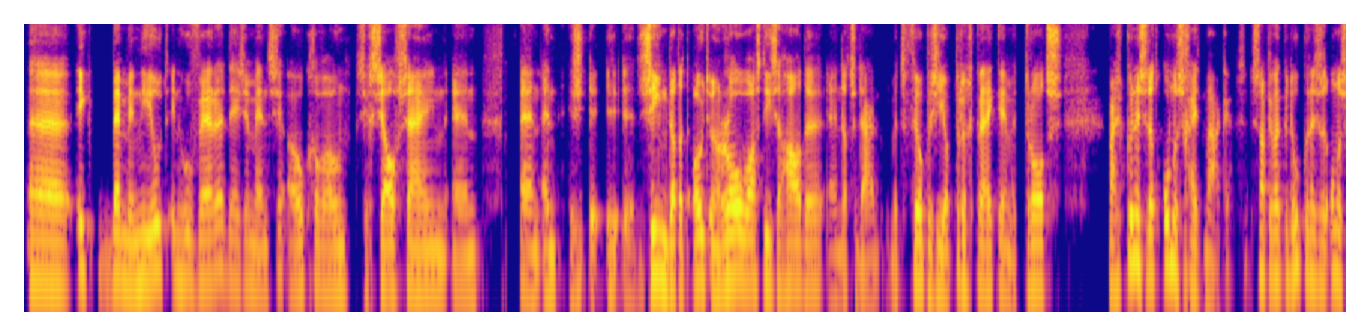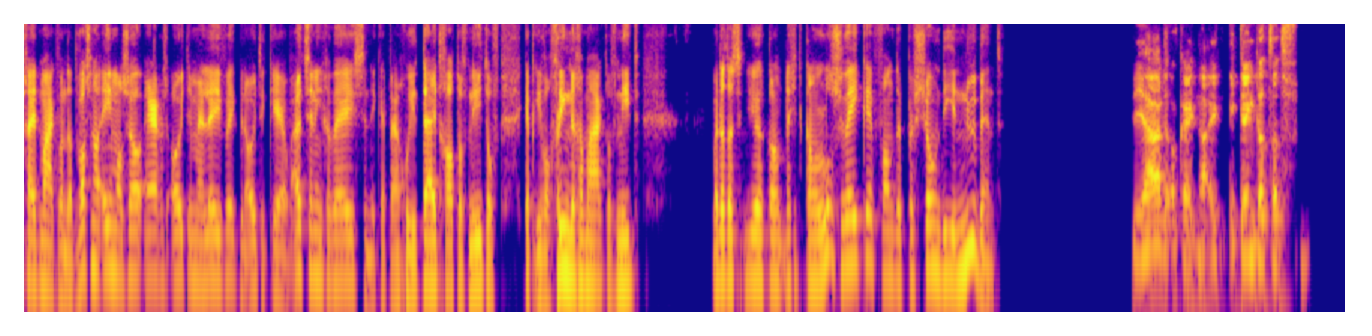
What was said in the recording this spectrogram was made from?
uh, ik ben benieuwd in hoeverre deze mensen ook gewoon zichzelf zijn en, en, en uh, zien dat het ooit een rol was die ze hadden en dat ze daar met veel plezier op terugkijken, met trots. Maar kunnen ze dat onderscheid maken? Snap je wat ik bedoel? Kunnen ze het onderscheid maken van dat was nou eenmaal zo ergens ooit in mijn leven. Ik ben ooit een keer op uitzending geweest en ik heb daar een goede tijd gehad of niet. Of ik heb in ieder geval vrienden gemaakt of niet. Maar dat, het, je, kan, dat je het kan losweken van de persoon die je nu bent. Ja, oké. Nou, ik, ik denk dat dat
